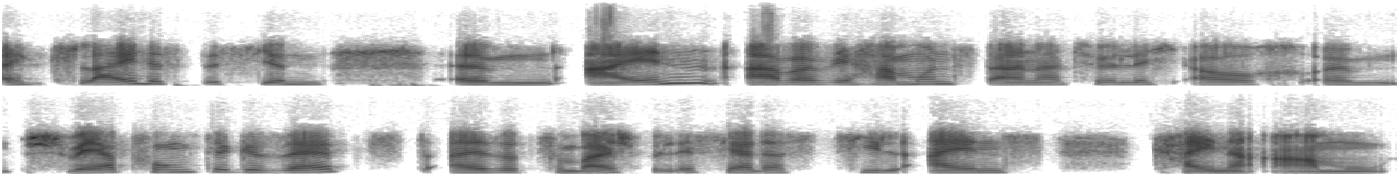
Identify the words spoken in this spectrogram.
ein kleines bisschen ähm, ein, aber wir haben uns da natürlich auch ähm, Schwerpunkte gesetzt. Also zum Beispiel ist ja das Ziel eins keine Armut.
